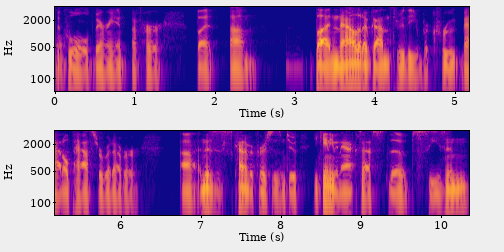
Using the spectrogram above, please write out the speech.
the Cool. cool variant of her. But um, but now that I've gotten through the recruit battle pass or whatever, uh, and this is kind of a criticism too. You can't even access the season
